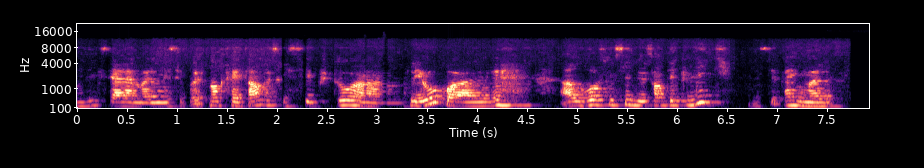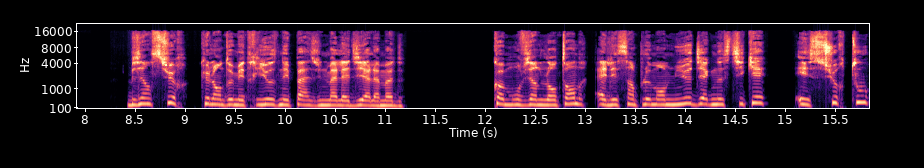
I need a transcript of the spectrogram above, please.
on dit que c'est à la mode, mais c'est complètement crétin parce que c'est plutôt un fléau, un gros souci de santé publique, mais c'est pas une mode. Bien sûr que l'endométriose n'est pas une maladie à la mode. Comme on vient de l'entendre, elle est simplement mieux diagnostiquée et surtout,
